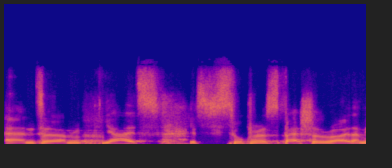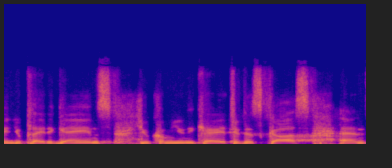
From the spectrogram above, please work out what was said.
and um, yeah, it's it's super special, right? I mean, you play the games, you communicate, you discuss, and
